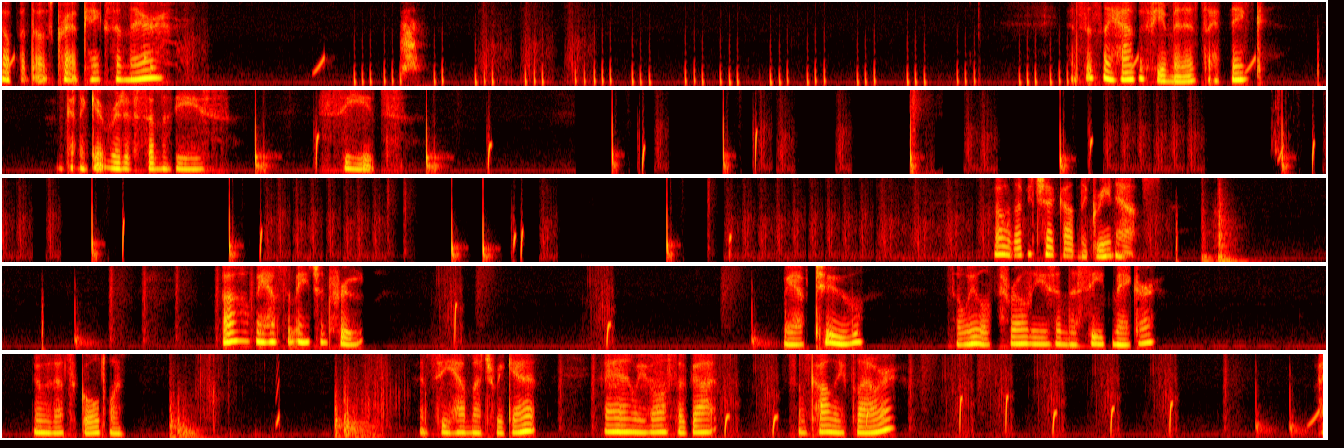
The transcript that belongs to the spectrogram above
I'll put those crab cakes in there. And since I have a few minutes, I think I'm going to get rid of some of these seeds. Oh, let check on the greenhouse. Oh, we have some ancient fruit. We have two, so we will throw these in the seed maker. Oh, that's a gold one. And see how much we get. And we've also got some cauliflower.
